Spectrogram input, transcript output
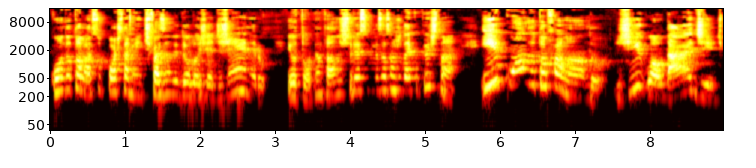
Quando eu estou lá supostamente fazendo ideologia de gênero, eu estou tentando destruir a civilização judaico-cristã. E quando eu estou falando de igualdade, de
